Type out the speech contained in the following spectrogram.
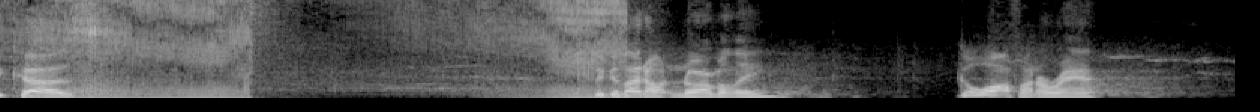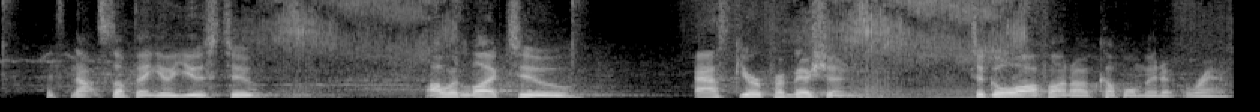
Because because I don't normally go off on a rant. It's not something you're used to. I would like to ask your permission to go off on a couple minute rant.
